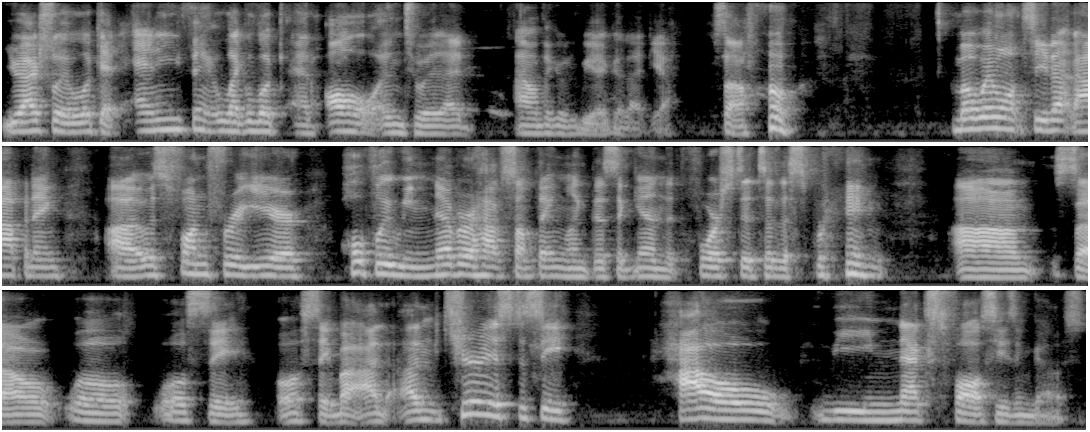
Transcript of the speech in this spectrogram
you actually look at anything like look at all into it, I I don't think it would be a good idea. So but we won't see that happening. Uh, it was fun for a year. Hopefully, we never have something like this again that forced it to the spring. Um, so we'll we'll see, we'll see. But I, I'm curious to see how the next fall season goes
